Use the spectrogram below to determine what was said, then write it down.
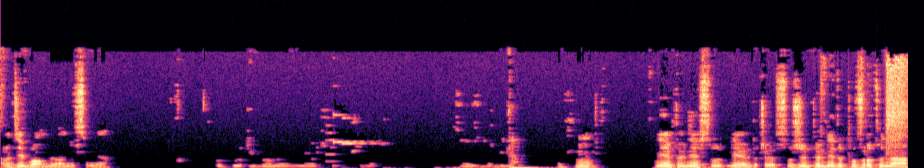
Ale dwie bomby mamy w sumie. Klucz i bombę, nie ma się przydać. Co jest drabina? Mhm. Nie wiem, pewnie, nie wiem do czego służy. Pewnie do powrotu na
